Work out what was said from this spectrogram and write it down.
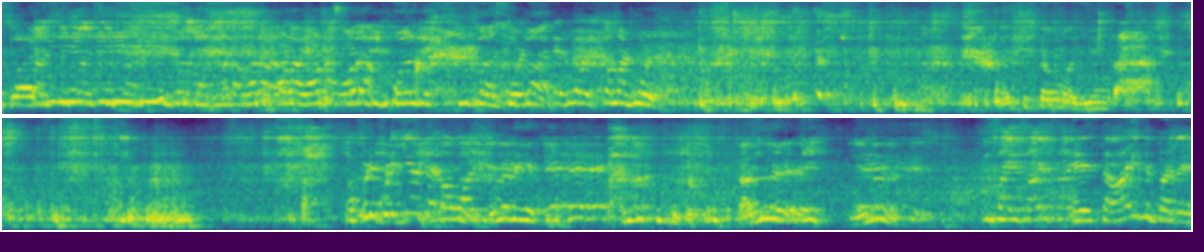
Super, super, super, super. Hold it, hold it. Super, super. hold come on hold அப்படி பிடிக்காத ஏ சாயுது பாரு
